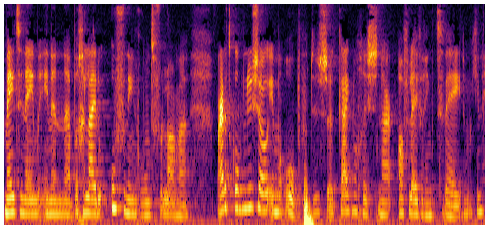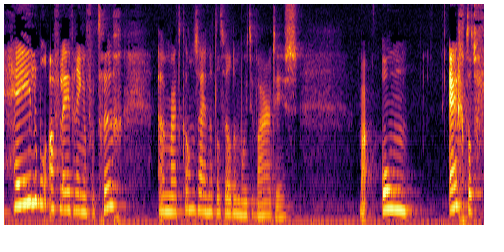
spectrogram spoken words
mee te nemen in een uh, begeleide oefening rond verlangen. Maar dat komt nu zo in me op. Dus uh, kijk nog eens naar aflevering 2. Daar moet je een heleboel afleveringen voor terug. maar het kan zijn dat dat wel de moeite waard is. Maar om echt dat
